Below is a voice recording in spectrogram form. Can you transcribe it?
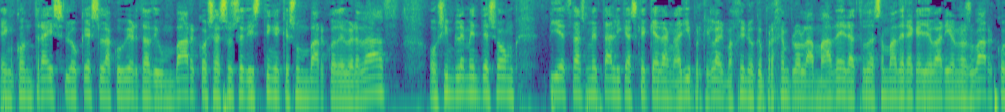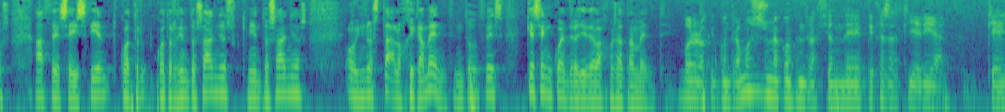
¿Encontráis lo que es la cubierta de un barco? O sea, ¿eso se distingue que es un barco de verdad? ¿O simplemente son piezas metálicas que quedan allí? Porque claro, imagino que, por ejemplo, la madera, toda esa madera que llevarían los barcos hace 600, cuatro- 400 años, 500 años, hoy no está, lógicamente. Entonces, ¿qué se encuentra allí debajo exactamente? Bueno, lo que encontramos es una concentración de piezas de artillería que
